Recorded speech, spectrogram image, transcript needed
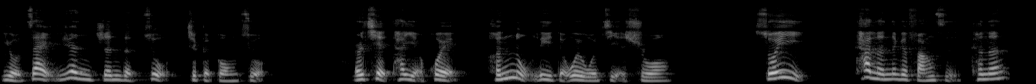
有在认真的做这个工作，而且他也会很努力的为我解说。所以看了那个房子，可能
